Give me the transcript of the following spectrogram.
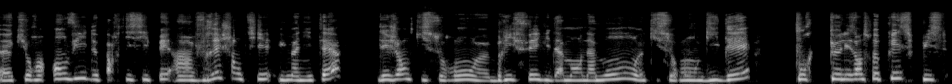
euh, qui auront envie de participer à un vrai chantier humanitaire, des gens qui seront euh, briefés évidemment en amont, euh, qui seront guidés pour que les entreprises puissent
